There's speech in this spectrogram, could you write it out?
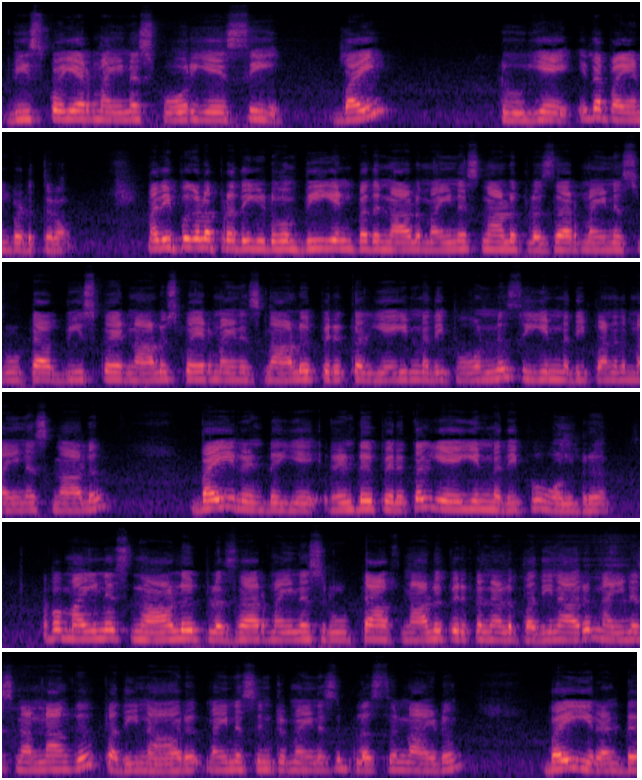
B square minus four AC by two A இதை பயன்படுத்துகிறோம் மதிப்புகளை பிரதியிடுவோம். பி என்பது நாலு மைனஸ் நாலு plus or minus root of B square நாலு ஸ்கொயர் மைனஸ் நாலு பெருக்கல் ஏயின் மதிப்பு ஒன்று சியின் மதிப்பானது மைனஸ் நாலு பை ரெண்டு ஏ ரெண்டு பெருக்கல் ஏயின் மதிப்பு ஒன்று. அப்போ மைனஸ் நாலு plus or minus root of நாலு பெருக்கல் நாலு பதினாறு மைனஸ் நன்னாங்கு பதினாறு. மைனஸ் இன்ட்டு மைனஸ் ப்ளஸ்ன்னு ஆகிடும் பை இரண்டு.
